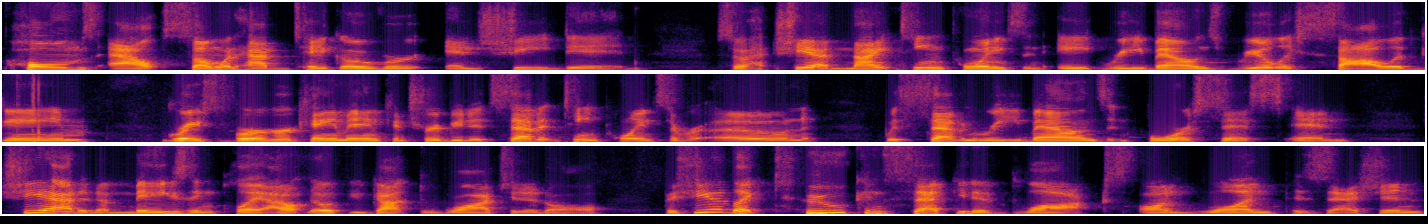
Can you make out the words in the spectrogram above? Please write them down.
Holmes out, someone had to take over, and she did. So she had 19 points and eight rebounds, really solid game. Grace Berger came in, contributed 17 points of her own with seven rebounds and four assists. And she had an amazing play. I don't know if you got to watch it at all, but she had like two consecutive blocks on one possession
